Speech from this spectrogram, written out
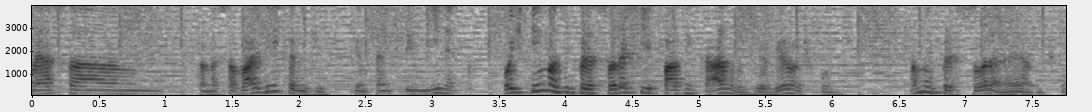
nessa. estão nessa vibe aí, cara, de tentar imprimir, né? Hoje tem umas impressoras que fazem casa, vocês já viram? Tipo, é uma impressora, né? Tipo,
